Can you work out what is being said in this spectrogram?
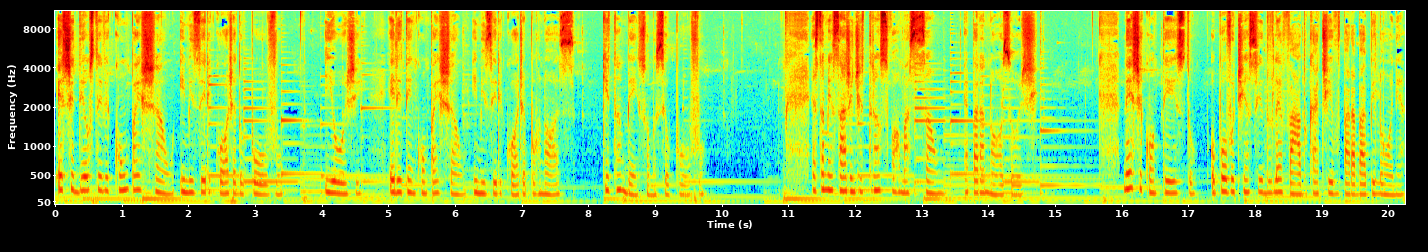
Este Deus teve compaixão e misericórdia do povo, e hoje ele tem compaixão e misericórdia por nós, que também somos seu povo. Esta mensagem de transformação é para nós hoje. Neste contexto, o povo tinha sido levado cativo para a Babilônia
